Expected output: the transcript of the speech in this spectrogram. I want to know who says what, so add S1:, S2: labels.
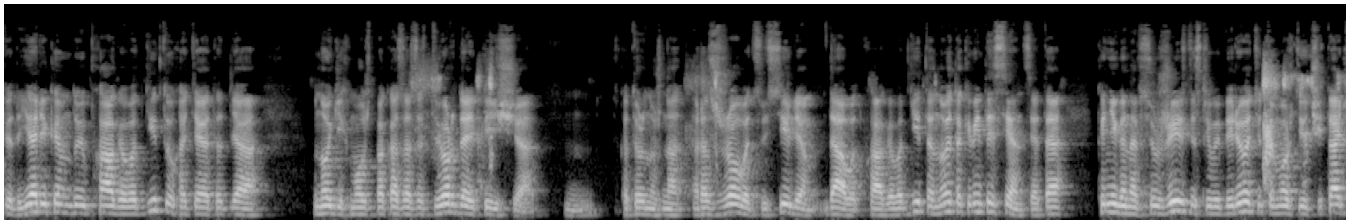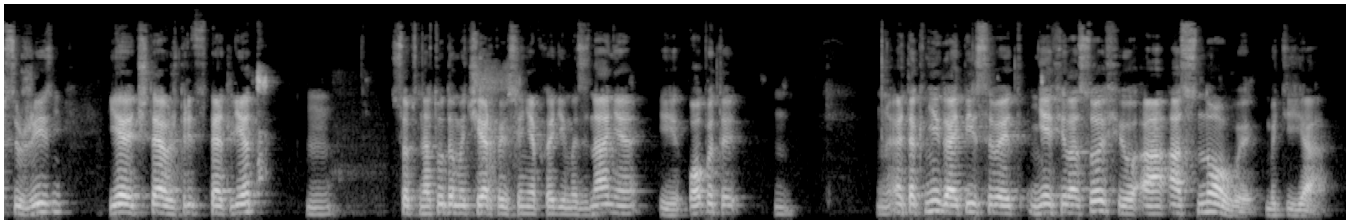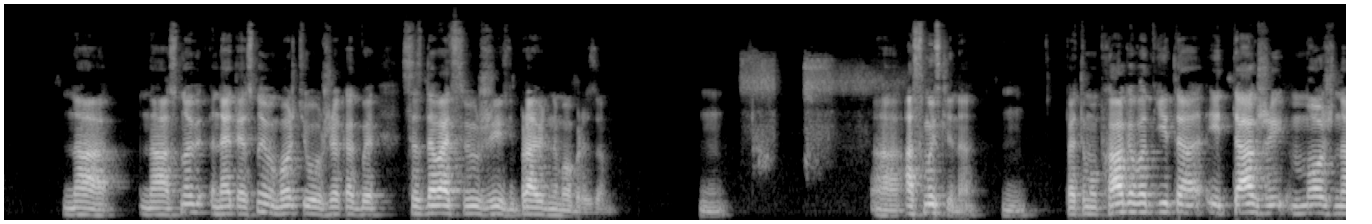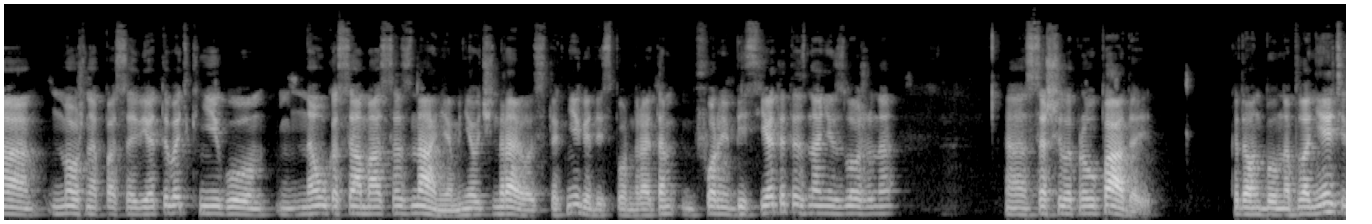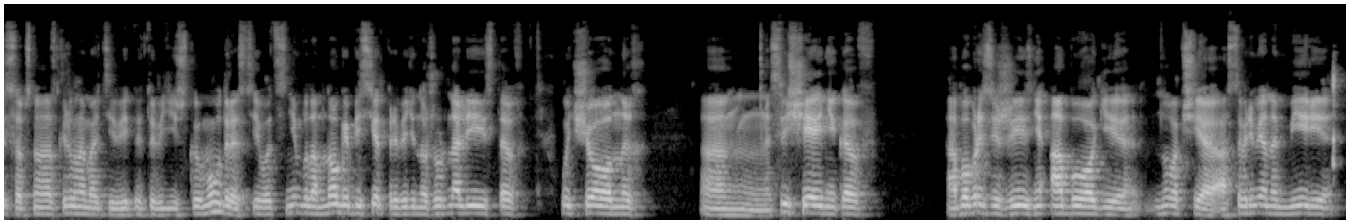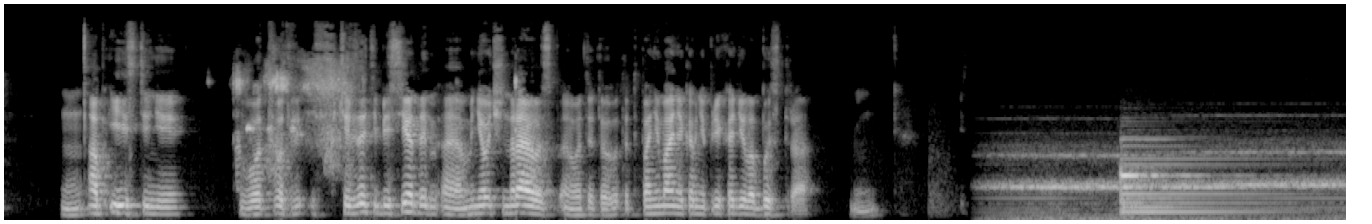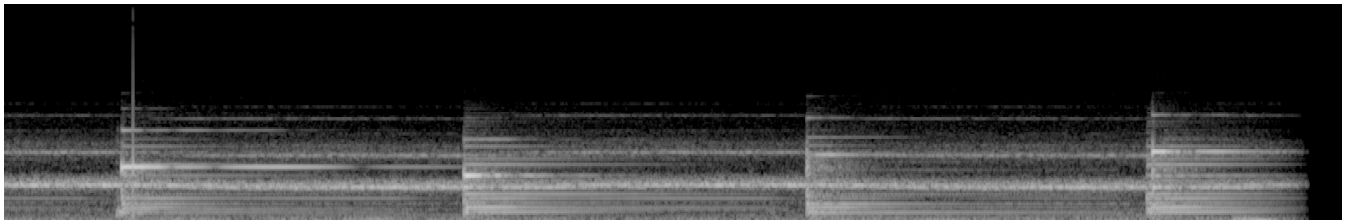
S1: Я рекомендую Бхагавадгиту, хотя это для многих может показаться твердая пища, которую нужно разжевывать с усилием. Да, вот Бхагавадгита, но это квинтэссенция, это книга на всю жизнь. Если вы берете, то можете ее читать всю жизнь. Я ее читаю уже 35 лет. Собственно, оттуда мы черпаем все необходимые знания и опыты. Эта книга описывает не философию, а основы бытия. На, на, основе, на этой основе вы можете уже как бы создавать свою жизнь правильным образом. А, осмысленно. Поэтому Бхагавадгита и также можно, можно посоветовать книгу «Наука самоосознания». Мне очень нравилась эта книга, до сих пор нравится. Там в форме бесед это знание изложено э, с Сашилой Праупадой. Когда он был на планете, собственно, он открыл нам эти, эту ведическую мудрость. И вот с ним было много бесед приведено журналистов, ученых, эм, священников, об образе жизни, о Боге, ну вообще о современном мире – об истине. Вот, вот через эти беседы э, мне очень нравилось э, вот это, вот это понимание ко мне приходило быстро. Thank you.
